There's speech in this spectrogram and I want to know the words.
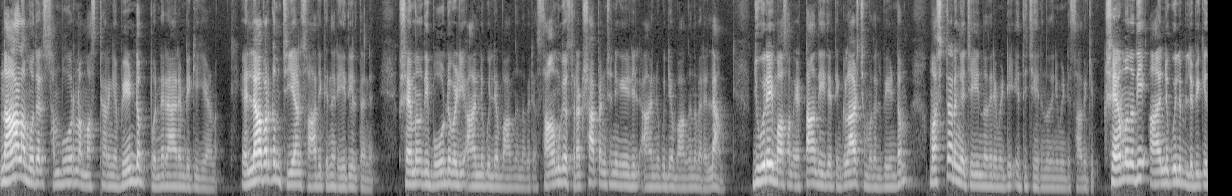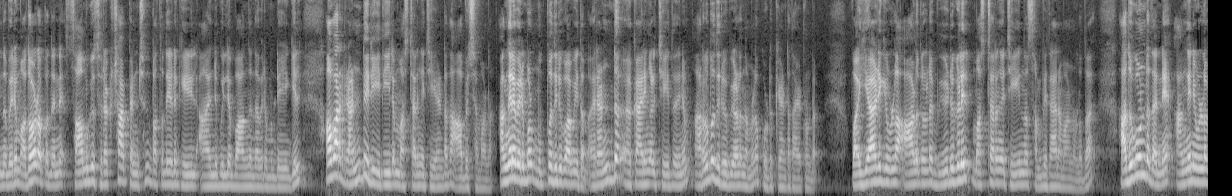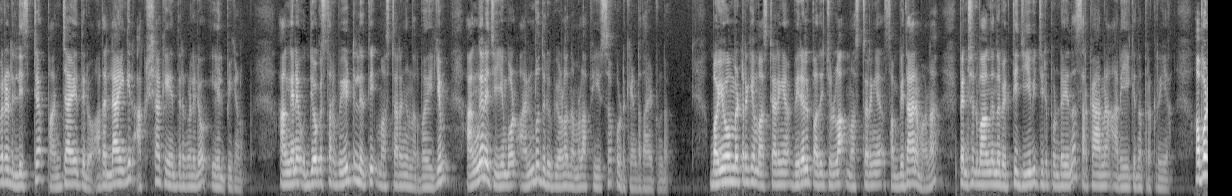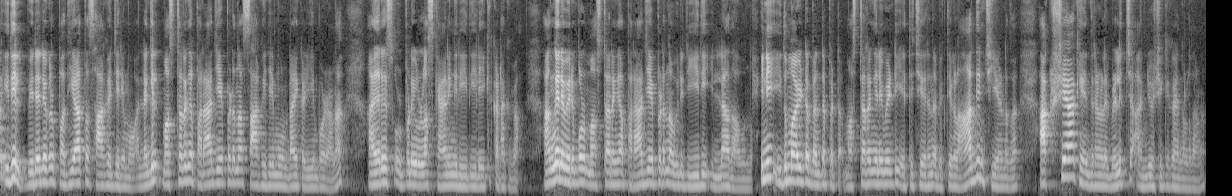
നാളെ മുതൽ സമ്പൂർണ മസ്റ്ററിങ് വീണ്ടും പുനരാരംഭിക്കുകയാണ്. എല്ലാവർക്കും ചെയ്യാൻ സാധിക്കുന്ന രീതിയിൽ തന്നെ. ക്ഷേമനിധി ബോർഡ് വഴി ആനുകൂല്യം വാങ്ങുന്നവർ സാമൂഹ്യ സുരക്ഷാ പെൻഷന് കീഴിൽ ആനുകൂല്യം വാങ്ങുന്നവരെല്ലാം ജൂലൈ മാസം എട്ടാം തീയതി തിങ്കളാഴ്ച മുതൽ വീണ്ടും മസ്റ്ററിങ് ചെയ്യുന്നതിന് വേണ്ടി എത്തിച്ചേരുന്നതിന് വേണ്ടി സാധിക്കും. ക്ഷേമനിധി ആനുകൂല്യം ലഭിക്കുന്നവരും അതോടൊപ്പം തന്നെ സാമൂഹ്യ സുരക്ഷാ പെൻഷൻ പദ്ധതിയുടെ കീഴിൽ ആനുകൂല്യം വാങ്ങുന്നവരുമുണ്ടെങ്കിൽ അവർ രണ്ട് രീതിയിലും മസ്റ്ററിങ് ചെയ്യേണ്ടത് ആവശ്യമാണ്. അങ്ങനെ വരുമ്പോൾ മുപ്പത് രൂപ വീതം രണ്ട് കാര്യങ്ങൾ ചെയ്തതിനും അറുപത് രൂപയോളം നമ്മൾ കൊടുക്കേണ്ടതായിട്ടുണ്ട്. വയ്യാഴികയുള്ള ആളുകളുടെ വീടുകളിൽ മസ്റ്ററിങ് ചെയ്യുന്ന സംവിധാനമാണുള്ളത്. അതുകൊണ്ട് തന്നെ അങ്ങനെയുള്ളവരുടെ ലിസ്റ്റ് പഞ്ചായത്തിലോ അതല്ല എങ്കിൽ അക്ഷയ കേന്ദ്രങ്ങളിലോ ഏൽപ്പിക്കണം. അങ്ങനെ ഉദ്യോഗസ്ഥർ വീട്ടിലെത്തി മസ്റ്ററിങ് നിർവഹിക്കും. അങ്ങനെ ചെയ്യുമ്പോൾ അൻപത് രൂപയോളം നമ്മൾ ആ ഫീസ് കൊടുക്കേണ്ടതായിട്ടുണ്ട്. ബയോമെട്രിക് മസ്റ്ററിങ് വിരൽ പതിച്ചുള്ള മസ്റ്ററിങ് സംവിധാനമാണ് പെൻഷൻ വാങ്ങുന്ന വ്യക്തി ജീവിച്ചിരിപ്പുണ്ട് എന്ന് സർക്കാരിനെ അറിയിക്കുന്ന പ്രക്രിയ. അപ്പോൾ ഇതിൽ വിരലുകൾ പതിയാത്ത സാഹചര്യമോ അല്ലെങ്കിൽ മസ്റ്ററിങ് പരാജയപ്പെടുന്ന സാഹചര്യമോ ഉണ്ടായി കഴിയുമ്പോഴാണ് ഐറിസ് ഉൾപ്പെടെയുള്ള സ്കാനിങ് രീതിയിലേക്ക് കടക്കുക. അങ്ങനെ വരുമ്പോൾ മസ്റ്ററിങ് പരാജയപ്പെടുന്ന ഒരു രീതി ഇല്ലാതാവുന്നു. ഇനി ഇതുമായിട്ട് ബന്ധപ്പെട്ട് മസ്റ്ററിങ്ങിന് വേണ്ടി എത്തിച്ചേരുന്ന വ്യക്തികൾ ആദ്യം ചെയ്യേണ്ടത് അക്ഷയ കേന്ദ്രങ്ങളിൽ വിളിച്ച് അന്വേഷിക്കുക എന്നുള്ളതാണ്.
